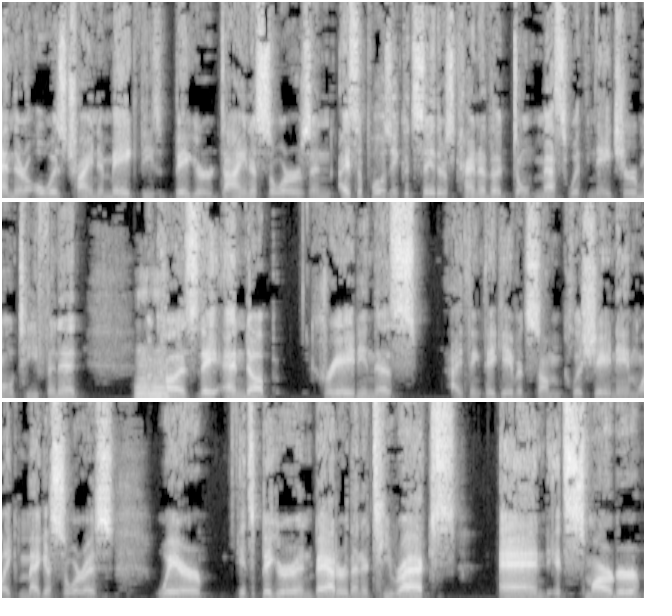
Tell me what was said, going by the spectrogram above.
And they're always trying to make these bigger dinosaurs. And I suppose you could say there's kind of a don't mess with nature motif in it Mhm. because they end up creating this. I think they gave it some cliche name like Megasaurus, where it's bigger and badder than a T Rex, and it's smarter,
